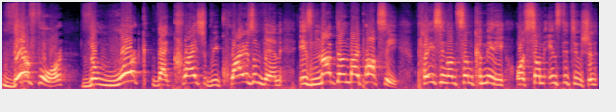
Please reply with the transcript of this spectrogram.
Therefore, the work that Christ requires of them is not done by proxy, placing on some committee or some institution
